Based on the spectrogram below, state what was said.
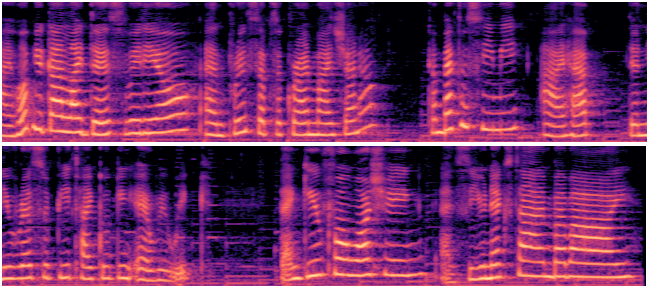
I hope you guys like this video and please subscribe my channel. Come back to see me. I have the new recipe Thai cooking every week. Thank you for watching and see you next time. Bye bye.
